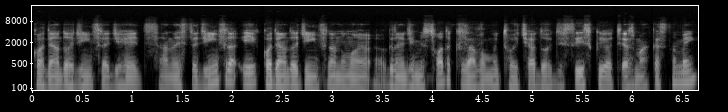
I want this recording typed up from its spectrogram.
coordenador de infra de redes, analista de infra e coordenador de infra numa grande emissora que usava muito roteador de Cisco e outras marcas também,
